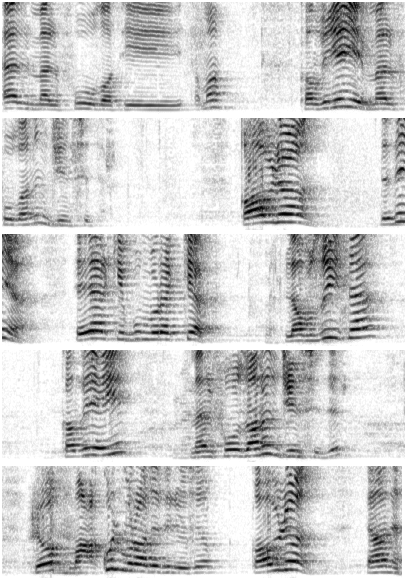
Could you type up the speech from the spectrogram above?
el melfuzati tamam kadiyeyi melfuzanın cinsidir kavlun dedin ya eğer ki bu mürekkep lafzı ise kadiyeyi melfuzanın cinsidir Yok makul murad ediliyorsa yok. Kavlun yani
